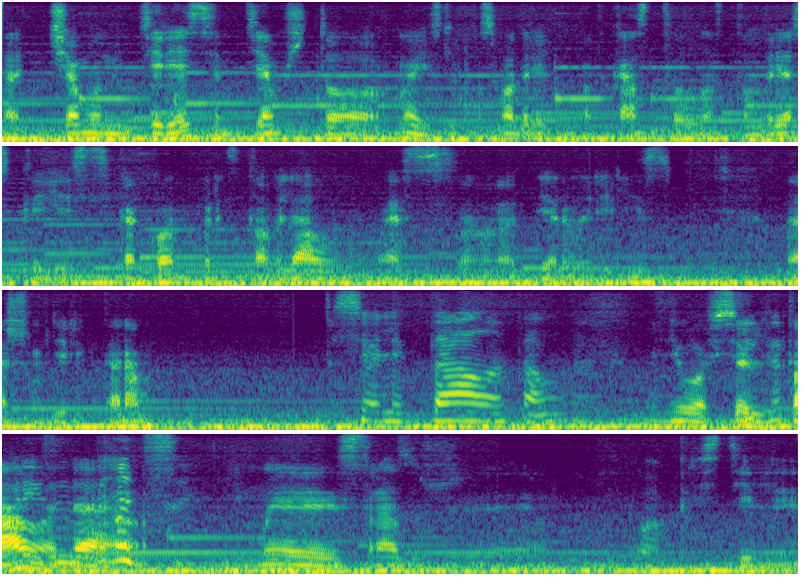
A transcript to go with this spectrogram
А Чем он интересен? Тем, что, ну, если посмотреть подкаст, у нас там врезка есть, как он представлял LMS э, первый релиз нашим директорам. Все летало там. У него все летало, да. И мы сразу же его крестили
